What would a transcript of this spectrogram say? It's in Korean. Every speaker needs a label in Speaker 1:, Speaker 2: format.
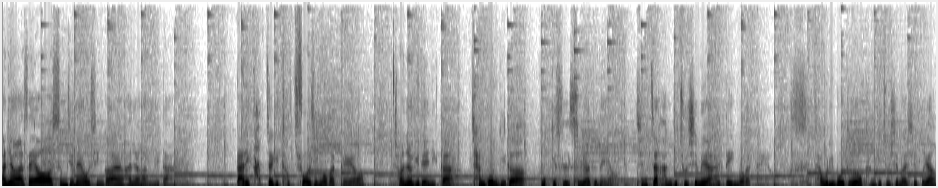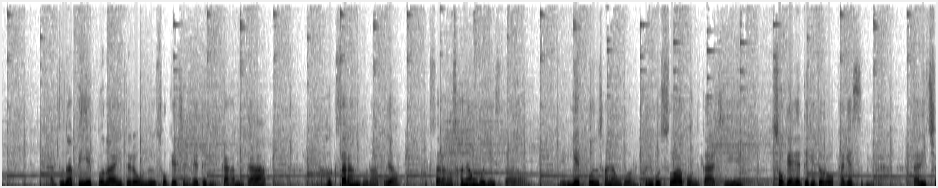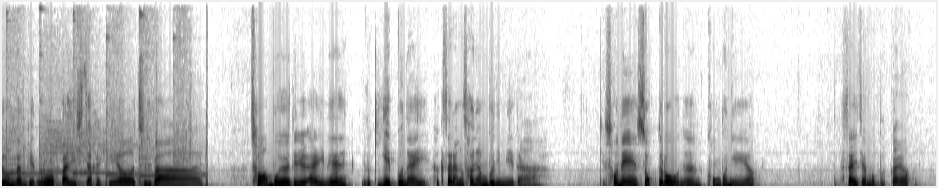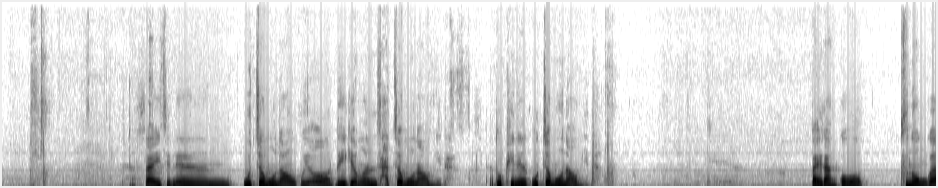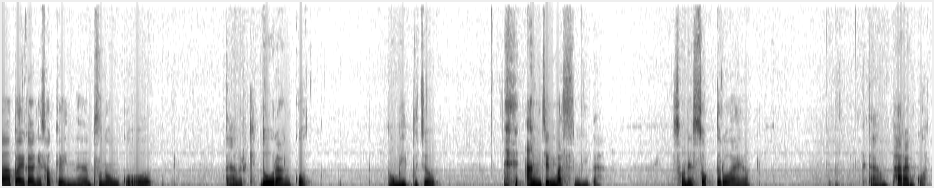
Speaker 1: 안녕하세요. 승진에 오신 걸 환영합니다. 날이 갑자기 더 추워진 것 같아요. 저녁이 되니까 찬 공기가 옷깃을 스며드네요. 진짜 감기 조심해야 할 때인 것 같아요. 자, 우리 모두 감기 조심하시고요. 자, 눈앞에 예쁜 아이들을 오늘 소개 좀 해드릴까 합니다. 자, 흑사랑 분하고요. 흑사랑 선영분이 있어요. 네, 예쁜 선영분 그리고 수화분까지 소개해드리도록 하겠습니다. 날이 추운 관계로 빨리 시작할게요. 출발! 처음 보여드릴 아이는 이렇게 예쁜 아이, 흑사랑 선영분입니다. 이렇게 손에 쏙 들어오는 콩분이에요. 사이즈 한번 볼까요? 자, 사이즈는 5.5 나오고요. 내경은 4.5 나옵니다. 자, 높이는 5.5 나옵니다. 빨간 꽃, 분홍과 빨강이 섞여 있는 분홍꽃, 그다음 이렇게 노란 꽃, 너무 이쁘죠? 앙증 맞습니다. 손에 쏙 들어와요. 그다음 파란 꽃,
